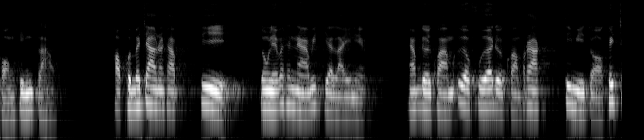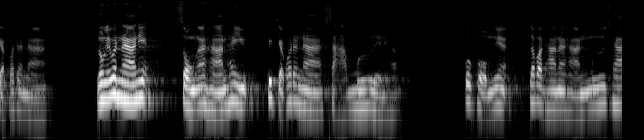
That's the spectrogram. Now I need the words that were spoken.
ของทิ้งเปล่า ขอบคุณพระเจ้านะครับ ที่โรงเรียนพัฒนาวิทยาลัยเนี่ยนะครับโดยความเอื้อเฟื้อโดยความรักที่มีต่อคิดจักพัฒนา โรงเรียนพัฒนาเนี่ยส่งอาหารให้คิดจักพัฒนาสามมื้อเลยนะครับ วกผมเนี่ยรับประทานอาหารมื้อเช้า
